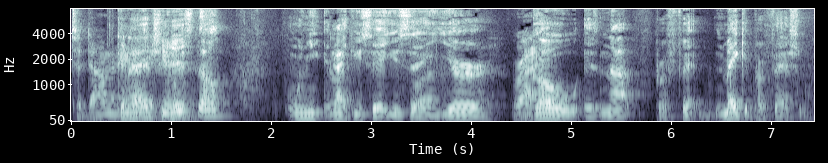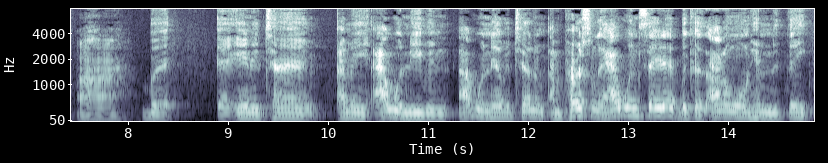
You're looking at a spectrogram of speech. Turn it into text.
to dominate. Can I ask you this though? When you like you said, you say your Right. goal is not prof- make it professional. Uh huh. But at any time, I mean, I wouldn't even, I wouldn't ever tell him. I'm personally, I wouldn't say that because I don't want him to think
